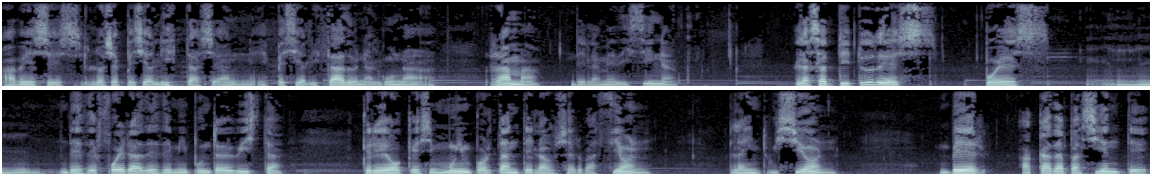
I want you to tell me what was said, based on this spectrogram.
a veces los especialistas se han especializado en alguna rama de la medicina las actitudes, pues mm, desde fuera, desde mi punto de vista, creo que es muy importante la observación, la intuición, ver a cada paciente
